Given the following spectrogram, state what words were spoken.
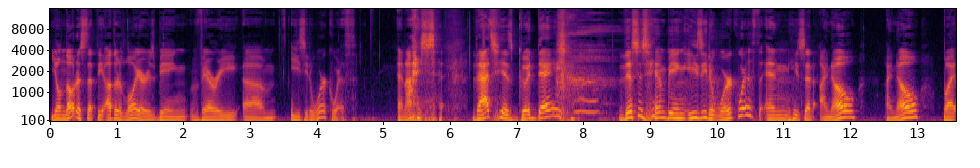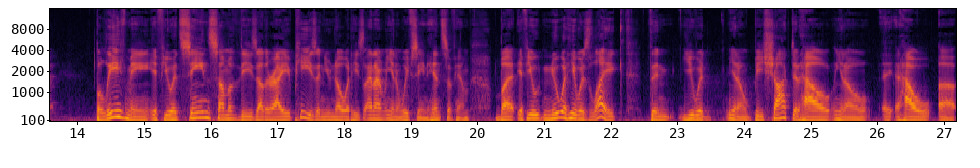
"You'll notice that the other lawyer is being very um, easy to work with." And I said, "That's his good day. this is him being easy to work with." And he said, "I know, I know, but." Believe me, if you had seen some of these other IEPs and you know what he's and I you know we've seen hints of him, but if you knew what he was like, then you would you know be shocked at how you know eh, how uh,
